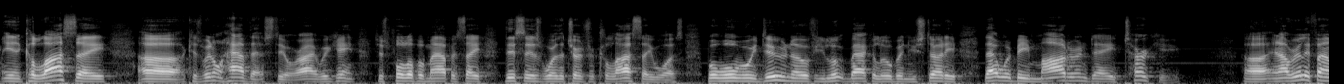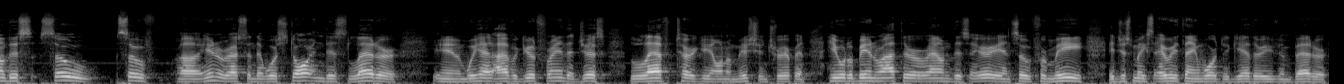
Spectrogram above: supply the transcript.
in Colossae, because uh, we don't have that still, right? We can't just pull up a map and say this is where the church of Colossae was. But what we do know, if you look back a little bit and you study, that would be modern day Turkey. Uh, and I really found this so so uh, interesting that we're starting this letter and we had I have a good friend that just left Turkey on a mission trip and he would have been right there around this area and so for me it just makes everything work together even better.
